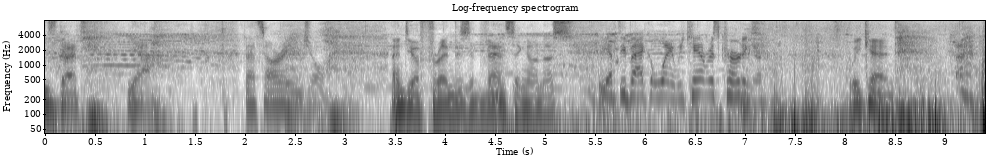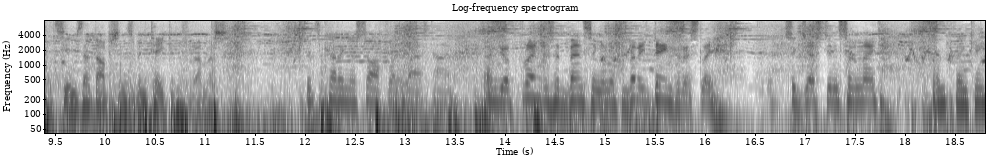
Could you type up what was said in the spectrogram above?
Is that? Yeah. That's our angel. And your friend is advancing on us. We have to back away. We can't risk hurting her. We can't. It seems that option's been taken from us. It's cutting us off like last time. And your friend is advancing on us very dangerously. Suggestion, Sir Knight? I'm thinking.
